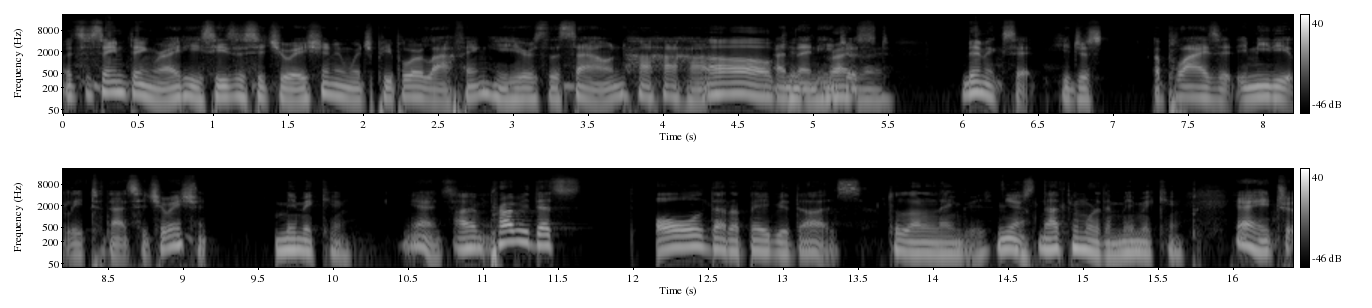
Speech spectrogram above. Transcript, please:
It's the same thing, right? He sees a situation in which people are laughing. He hears the sound, ha ha ha, Oh, okay. and then he Right, just right. mimics it. He just applies it immediately to that situation. Mimicking. Yeah, it's, Um, probably that's all that a baby does to learn language. Yeah. It's nothing more than mimicking. yeah. He tr-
